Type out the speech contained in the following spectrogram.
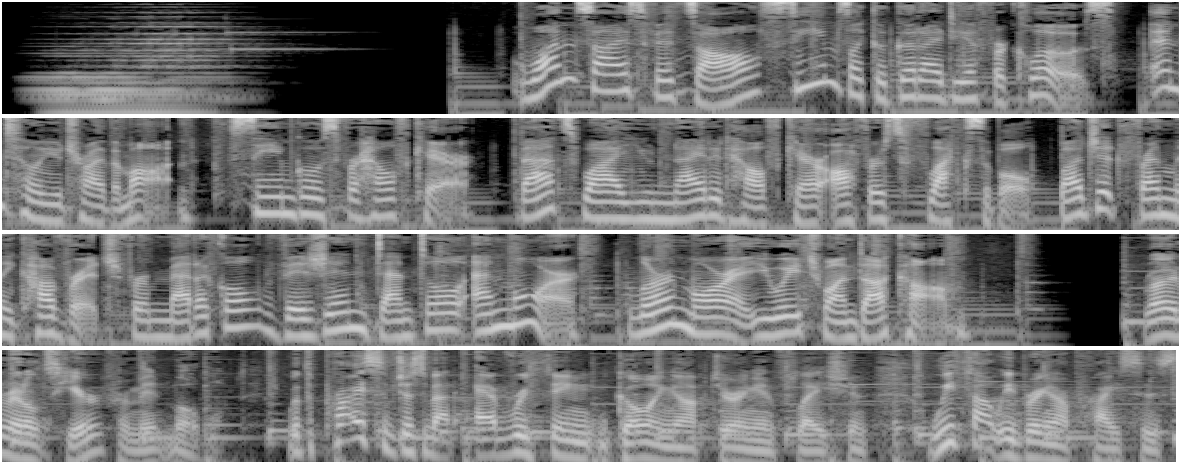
One size fits all seems like a good idea for clothes until you try them on. Same goes for healthcare. That's why United Healthcare offers flexible, budget friendly coverage for medical, vision, dental, and more. Learn more at uh1.com. Ryan Reynolds here from Mint Mobile. With the price of just about everything going up during inflation, we thought we'd bring our prices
